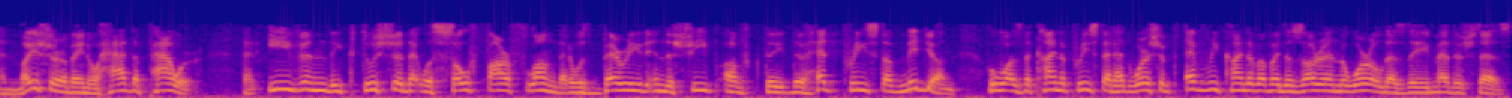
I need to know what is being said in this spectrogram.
And Moshe Rabbeinu had the power that even the Kedusha that was so far flung that it was buried in the sheep of the, the head priest of Midian, who was the kind of priest that had worshipped every kind of Avodah Zarah in the world, as the Medrash says.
